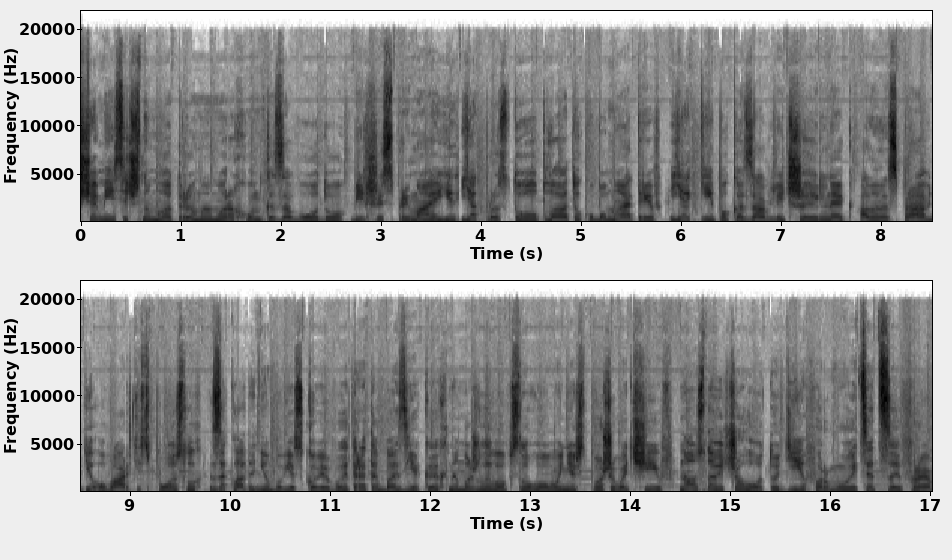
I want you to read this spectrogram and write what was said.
Щомісячно ми отримуємо рахунки за воду. Більшість сприймає їх як просту оплату кубометрів, які показав лічильник. Але насправді у вартість послуг закладені обов'язкові витрати, без яких неможливо обслуговування споживачів. На основі чого тоді формуються цифри.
